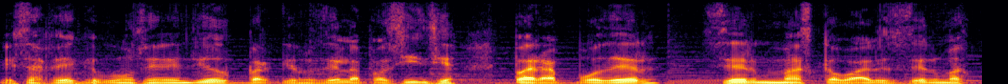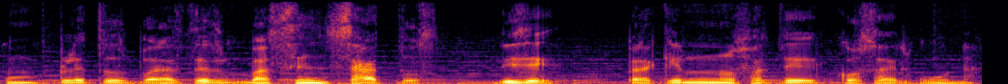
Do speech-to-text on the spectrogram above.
Esa fe que podemos tener en Dios para que nos dé la paciencia para poder ser más cabales, ser más completos, para ser más sensatos. Dice, para que no nos falte cosa alguna.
